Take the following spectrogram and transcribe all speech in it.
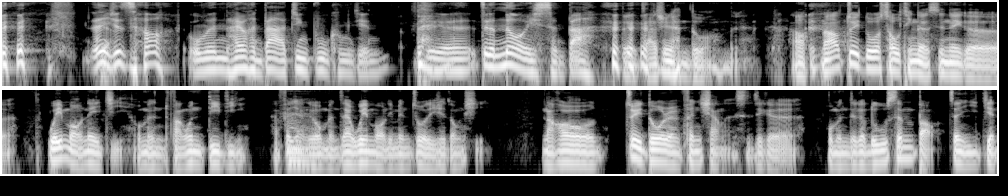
那你就知道我们还有很大的进步空间。这个这个 noise 很大，对，杂讯很多。对，好，然后最多收听的是那个 Waymo 那集，我们访问滴滴，他分享给我们在 Waymo 里面做的一些东西。嗯、然后最多人分享的是这个我们这个卢森堡郑伊健，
